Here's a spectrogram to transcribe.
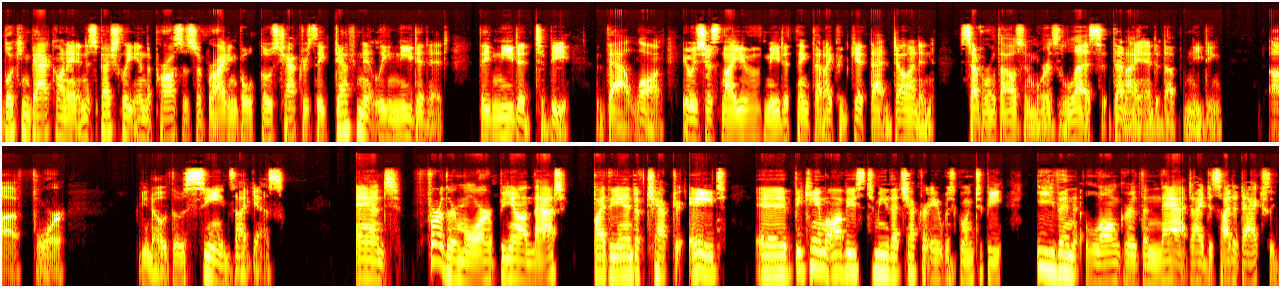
looking back on it, and especially in the process of writing both those chapters, they definitely needed it. They needed to be that long. It was just naive of me to think that I could get that done in several thousand words less than I ended up needing uh, for, you know, those scenes, I guess. And furthermore, beyond that, by the end of chapter 8, it became obvious to me that chapter 8 was going to be even longer than that. I decided to actually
